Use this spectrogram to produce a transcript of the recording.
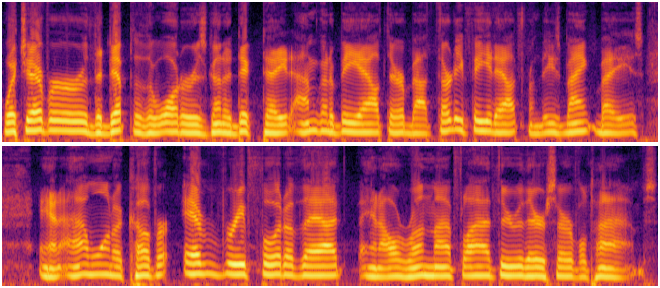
whichever the depth of the water is going to dictate, I'm going to be out there about 30 feet out from these bank bays, and I want to cover every foot of that, and I'll run my fly through there several times.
